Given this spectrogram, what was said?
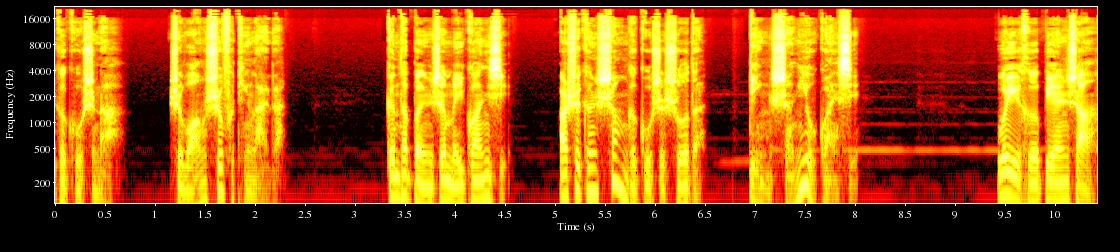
个故事呢，是王师傅听来的，跟他本身没关系，而是跟上个故事说的顶神有关系。渭河边上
